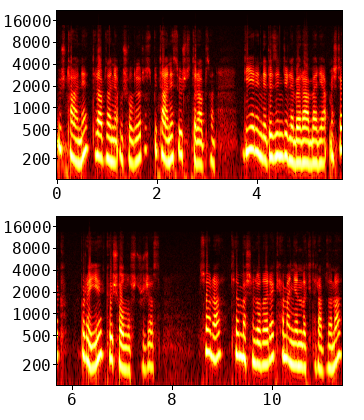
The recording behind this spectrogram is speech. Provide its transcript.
3 tane trabzan yapmış oluyoruz. Bir tanesi üçlü trabzan. Diğerinde de zincirle beraber yapmıştık. Burayı köşe oluşturacağız. Sonra tığ başına dolayarak hemen yanındaki trabzana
